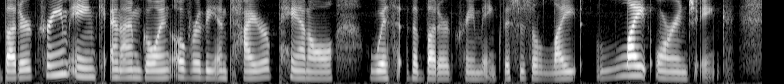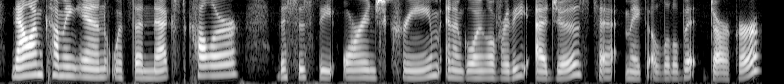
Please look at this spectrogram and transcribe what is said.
buttercream ink and I'm going over the entire panel with the buttercream ink. This is a light, light orange ink. Now I'm coming in with the next color. This is the orange cream and I'm going over the edges to make a little bit darker.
